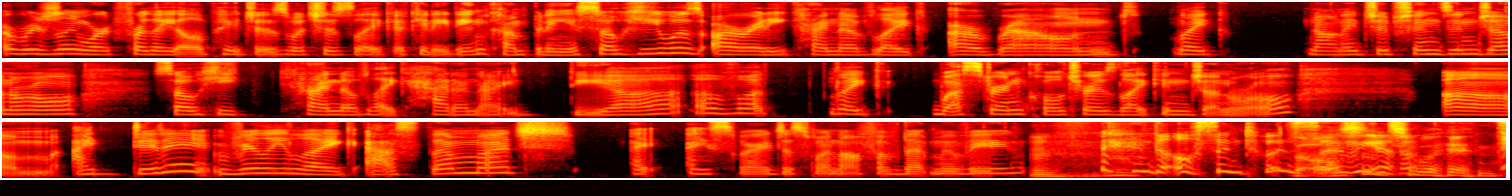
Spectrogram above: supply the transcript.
originally worked for the Yellow Pages, which is like a Canadian company. So he was already kind of like around like non-Egyptians in general. So he kind of like had an idea of what like Western culture is like in general. Um, I didn't really like ask them much. I, I swear I just went off of that movie, the Olsen twins. The Olsen twins.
